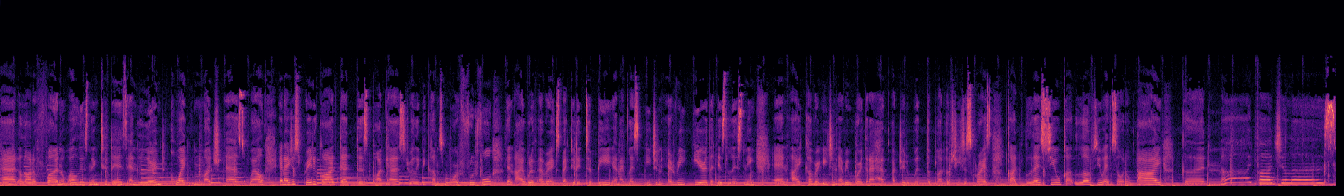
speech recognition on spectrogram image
had a lot of fun while listening to this and learned quite much as well. And I just pray to God that this podcast really becomes more fruitful than I would have ever expected it to be. And I bless each and every ear that is listening, and I cover each and every word that I have with the blood of Jesus Christ. God bless you. God loves you, and so do I. Good night, Podulous.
